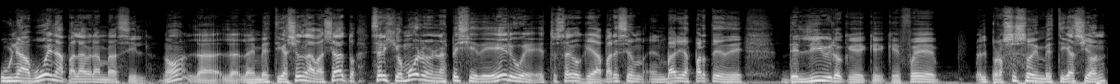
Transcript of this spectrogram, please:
una buena palabra en Brasil, ¿no? La, la- la investigación de Lavallato. Sergio Moro era una especie de héroe. Esto es algo que aparece en, en varias partes de- del libro que, que- que fue el proceso de investigación.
